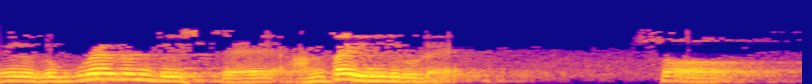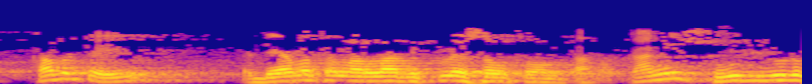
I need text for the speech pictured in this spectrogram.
మీరు ఋగ్వేదం తీస్తే అంతా ఇంద్రుడే. సో కాబట్టి దేవతలు అలా రిప్లేస్ అవుతూ ఉంటారు. కానీ సూర్యుడు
